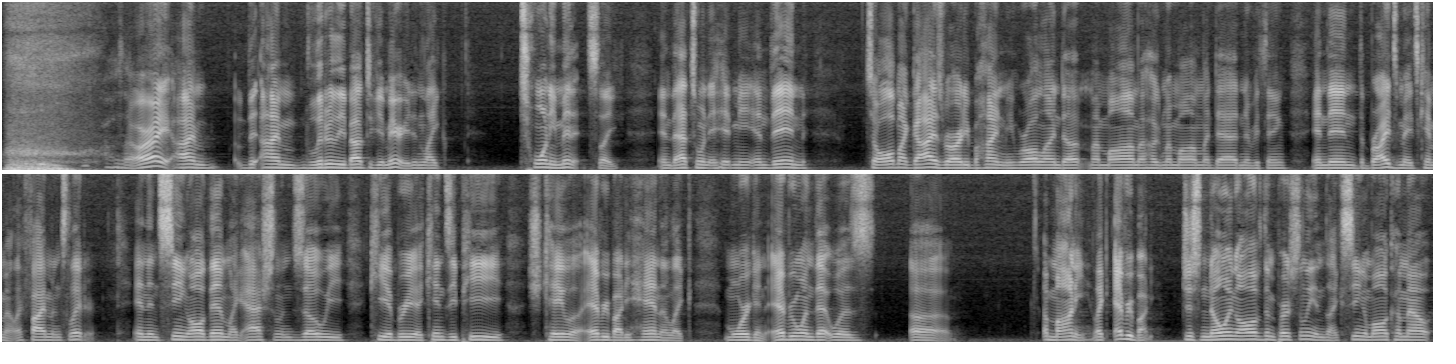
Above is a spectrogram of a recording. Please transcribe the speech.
i was like all right i'm i'm literally about to get married in like 20 minutes like and that's when it hit me. And then so all my guys were already behind me. We're all lined up. My mom i hugged my mom my dad and everything. And then the bridesmaids came out like five minutes later. And then seeing all them like Ashlyn, Zoe, Kia Bria, Kinsey P, Shakayla, everybody, Hannah, like Morgan, everyone that was uh Amani, like everybody. Just knowing all of them personally and like seeing them all come out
